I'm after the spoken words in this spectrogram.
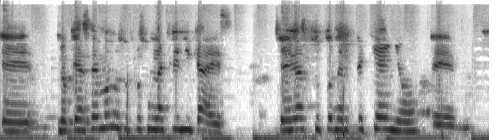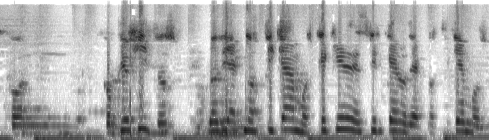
Eh, lo que hacemos nosotros en la clínica es llegas tú con el pequeño, eh, con, con piojitos, lo diagnosticamos. ¿Qué quiere decir que lo diagnostiquemos?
